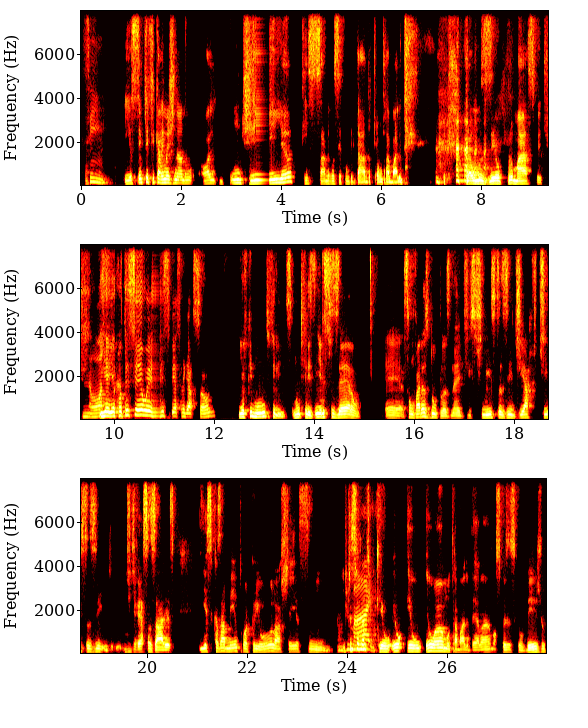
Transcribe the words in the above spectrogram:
Sim. E eu sempre ficava imaginando, olha, um dia, quem sabe você convidado para um trabalho para o um museu, para o MASP. Nossa. E aí aconteceu, eu recebi essa ligação e eu fiquei muito feliz, muito feliz. E eles fizeram, é, são várias duplas, né, de estilistas e de artistas de, de diversas áreas. E esse casamento com a crioula, achei assim impressionante, porque eu, eu, eu, eu amo o trabalho dela, amo as coisas que eu vejo,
